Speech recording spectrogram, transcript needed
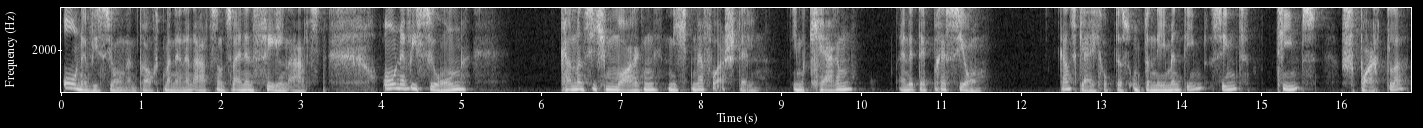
Ohne Visionen braucht man einen Arzt, und zwar einen Seelenarzt. Ohne Vision kann man sich morgen nicht mehr vorstellen. Im Kern eine Depression. Ganz gleich, ob das Unternehmen sind, Teams, Sportler,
